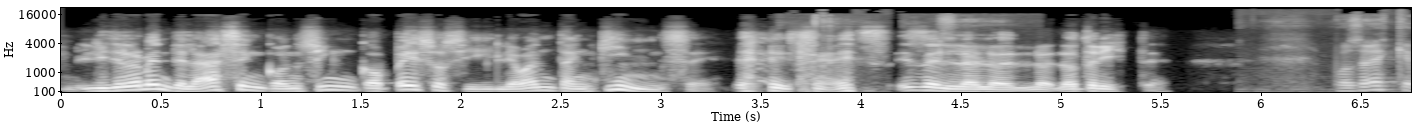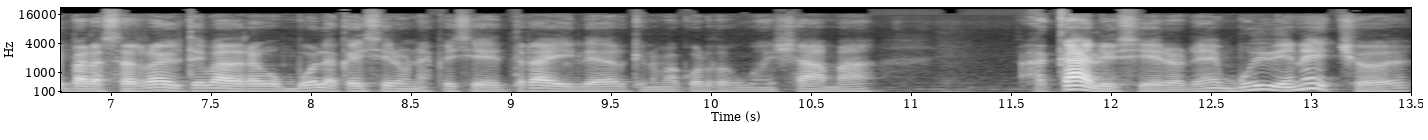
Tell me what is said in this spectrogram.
literalmente la hacen con 5 pesos y levantan 15. es, es lo, lo, lo, triste. Vos sabés que para cerrar el tema de Dragon Ball, acá hicieron una especie de tráiler, que no me acuerdo cómo se llama. Acá lo hicieron, ¿eh? Muy bien hecho, ¿eh?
